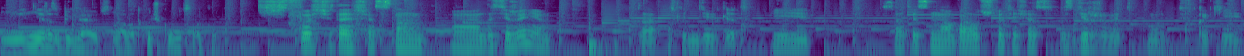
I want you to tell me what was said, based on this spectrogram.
не, не разбегаются, народ кучкуется вокруг. Что считаешь сейчас основным э, достижением за последние 9 лет? И, соответственно, наоборот, что тебя сейчас сдерживает? Может быть, в какие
